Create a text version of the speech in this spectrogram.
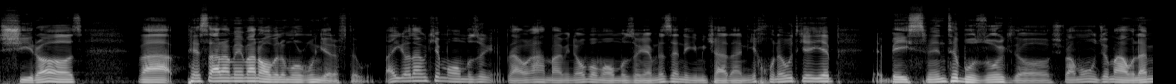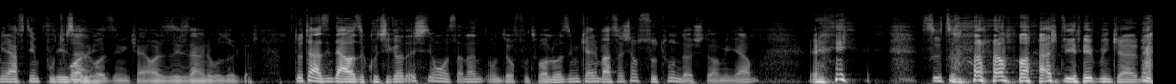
شیراز و پسرم من آبل مرغون گرفته بود. و یادم که مامان بزرگ در واقع هم با مامان بزرگم زندگی می‌کردن. یه خونه بود که یه بیسمنت بزرگ داشت و ما اونجا معمولا می‌رفتیم فوتبال. بازی می‌کردیم. آره زیر زمین بزرگ داشت. دو تا از این دروازه کوچیکا داشتیم و مثلا اونجا فوتبال بازی می‌کردیم. واسش هم ستون داشت و میگم. ستون رو ما دیریب می‌کردیم.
